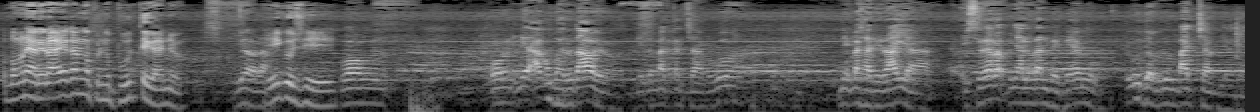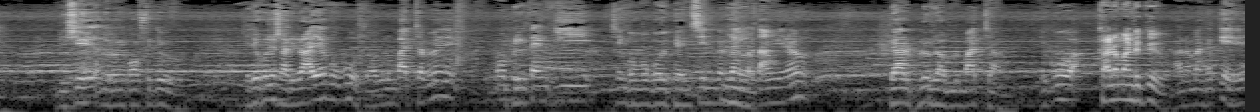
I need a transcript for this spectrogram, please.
Apa meneh hari raya kan ngebut-ngebute kan yo. Iya lah. Iku sih. Wong wong ini aku baru tahu ya di tempat kerjaku ini pas hari raya istilahnya kayak penyaluran BBM itu itu 24 jam ya di sini dorongnya covid itu jadi khusus hari raya aku 24 jam ini mobil tangki sing gowo bensin kan Hmm. Pertamina dar blur 24 jam itu Karena mandek yo. anak mandeke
